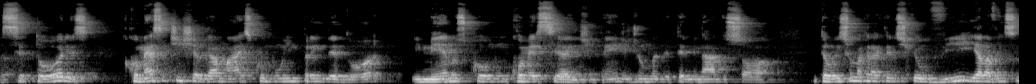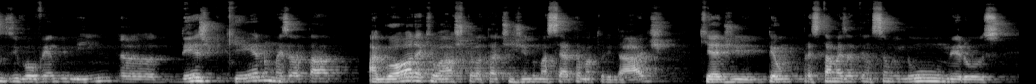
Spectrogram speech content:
setores, tu começa a te enxergar mais como um empreendedor e menos como um comerciante, entende? De uma determinado só então, isso é uma característica que eu vi e ela vem se desenvolvendo em mim uh, desde pequeno, mas ela está agora que eu acho que ela está atingindo uma certa maturidade, que é de ter um, prestar mais atenção em números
